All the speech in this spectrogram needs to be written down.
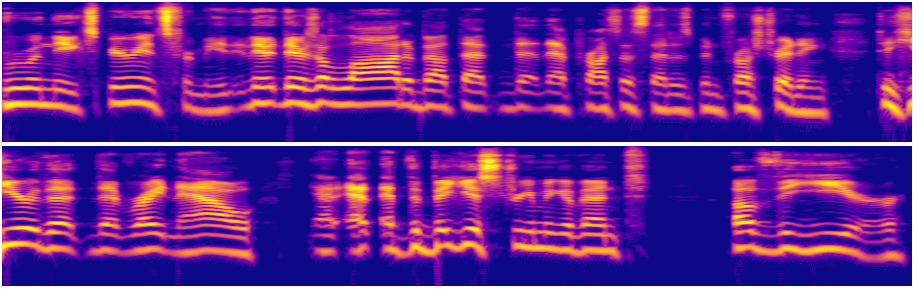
ruined the experience for me. There, there's a lot about that, that that process that has been frustrating. To hear that that right now at, at, the biggest streaming event of the year,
